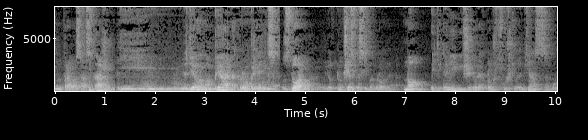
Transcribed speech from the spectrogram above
мы про вас расскажем и сделаем вам пиар, который вам пригодится. Здорово, вообще спасибо огромное. Но эти коллеги еще говорят о том, что, слушайте, возьмите нас с собой.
